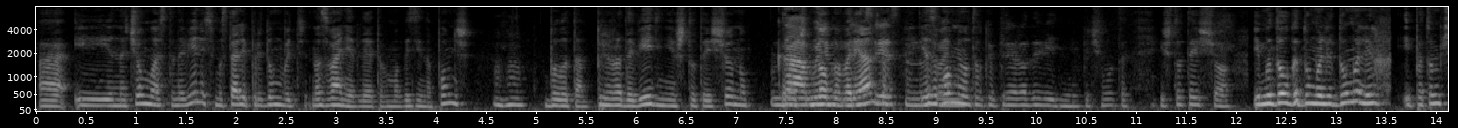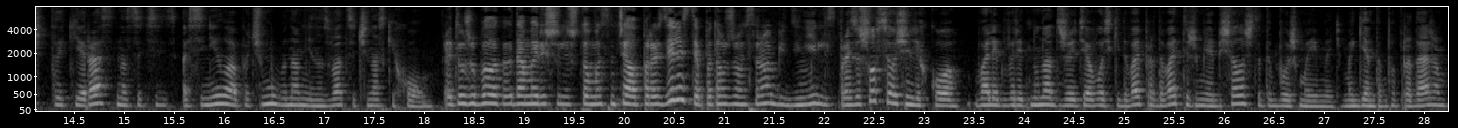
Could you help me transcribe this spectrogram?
А, и на чем мы остановились? Мы стали придумывать название для этого магазина, помнишь? Угу. Было там природоведение, что-то еще, ну, короче, да, много вариантов. Я запомнила только природоведение почему-то и что-то еще. И мы долго думали-думали, и потом что-то такие раз нас осенило, а почему бы нам не назваться Чинаский Хоум? Это уже было, когда мы решили, что мы сначала поразделись, а потом же мы все равно объединились. Произошло все очень легко. Валя говорит, ну надо же эти авоськи давай продавать, ты же мне обещала, что ты будешь моим этим агентом по продажам.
